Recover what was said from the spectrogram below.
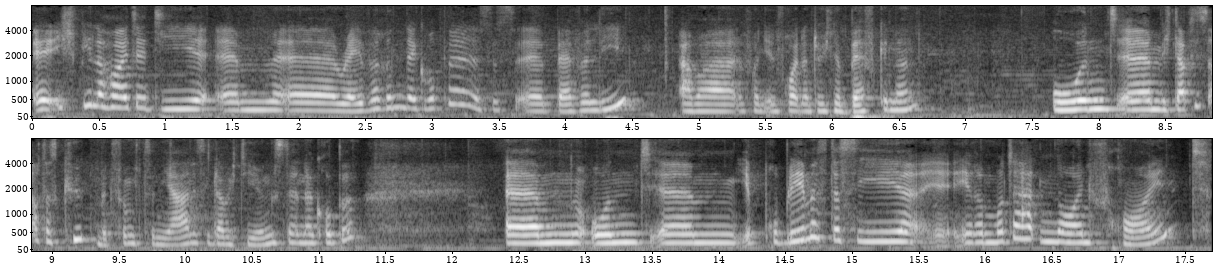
äh, ich spiele heute die ähm, äh, Raverin der Gruppe. Das ist äh, Beverly, aber von ihren Freunden natürlich nur Bev genannt. Und ähm, ich glaube, sie ist auch das Küken mit 15 Jahren, ist sie, glaube ich, die jüngste in der Gruppe. Ähm, und ähm, ihr Problem ist, dass sie, ihre Mutter hat einen neuen Freund.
